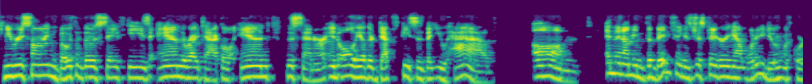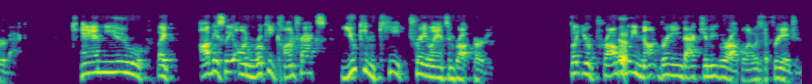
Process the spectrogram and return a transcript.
Can you re-sign both of those safeties and the right tackle and the center and all the other depth pieces that you have? Um, and then I mean the big thing is just figuring out what are you doing with quarterback? Can you like obviously on rookie contracts, you can keep Trey Lance and Brock Purdy but you're probably not bringing back Jimmy Garoppolo as a free agent.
